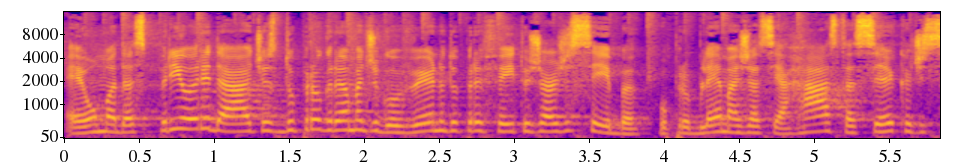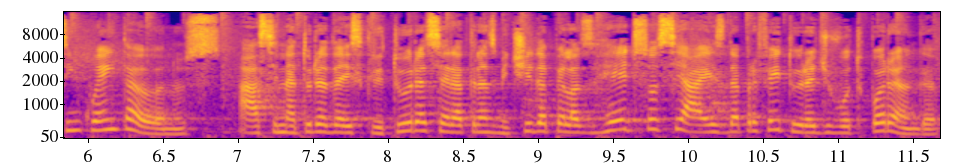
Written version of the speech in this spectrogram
é uma das prioridades do programa de governo do prefeito Jorge Seba. O problema já se arrasta há cerca de 50 anos. A assinatura da escritura será transmitida pelas redes sociais da Prefeitura de Votuporanga.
